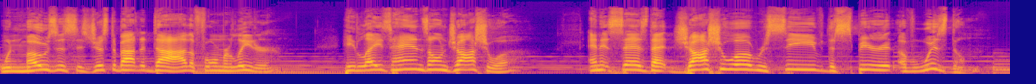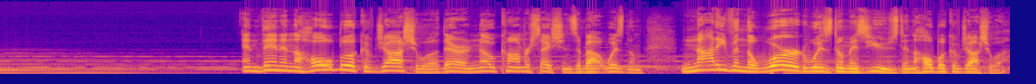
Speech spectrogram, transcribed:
when Moses is just about to die, the former leader, he lays hands on Joshua and it says that Joshua received the spirit of wisdom and then in the whole book of Joshua, there are no conversations about wisdom. Not even the word wisdom is used in the whole book of Joshua.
